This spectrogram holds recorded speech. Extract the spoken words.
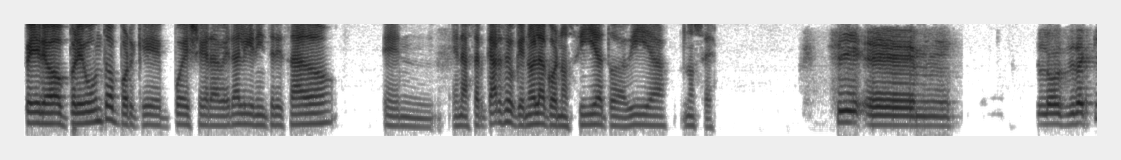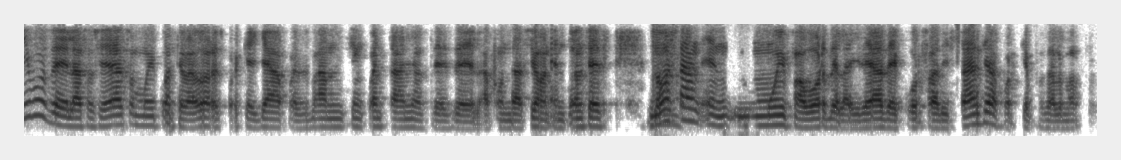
Pero pregunto porque puede llegar a haber alguien interesado en, en acercarse o que no la conocía todavía, no sé. Sí, eh, los directivos de la sociedad son muy conservadores porque ya pues van 50 años desde la fundación, entonces no están en muy favor de la idea de curso a distancia porque pues a lo mejor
